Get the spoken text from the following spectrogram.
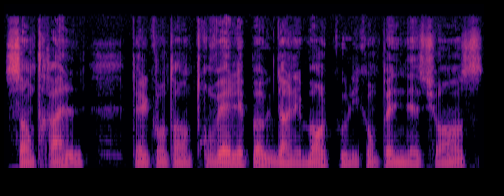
central, tel qu'on en trouvait à l'époque dans les banques ou les compagnies d'assurance,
